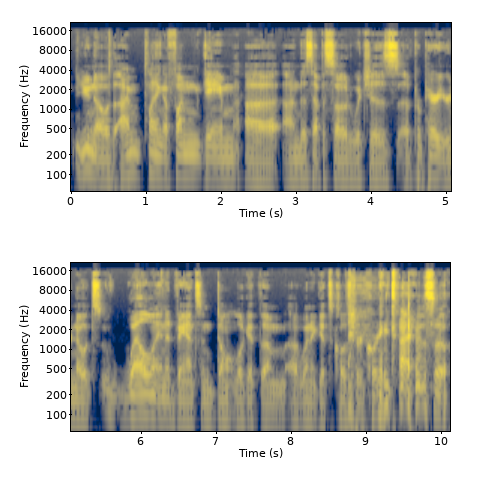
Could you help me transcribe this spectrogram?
you know, I'm playing a fun game uh, on this episode, which is uh, prepare your notes well in advance and don't look at them uh, when it gets close to recording time. So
